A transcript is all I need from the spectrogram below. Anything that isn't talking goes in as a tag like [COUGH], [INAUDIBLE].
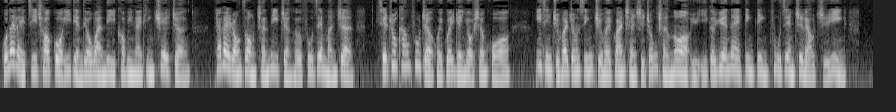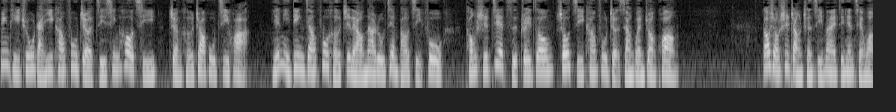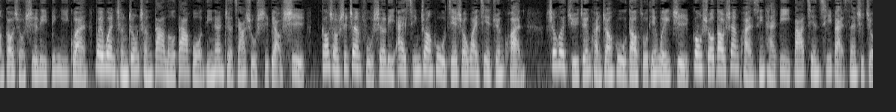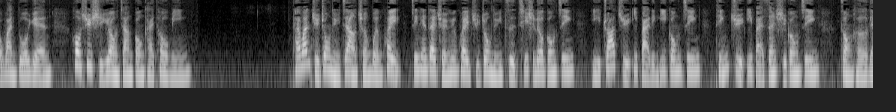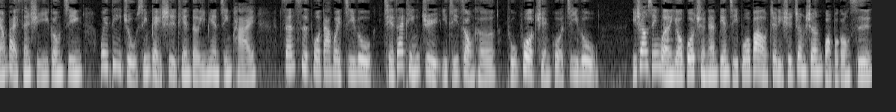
国内累计超过一点六万例 COVID-19 确诊，台北荣总成立整合复健门诊，协助康复者回归原有生活。疫情指挥中心指挥官陈时中承诺，于一个月内订定复健治疗指引，并提出染疫康复者急性后期整合照护计划。也拟定将复合治疗纳入健保给付，同时借此追踪收集康复者相关状况。高雄市长陈其迈今天前往高雄市立殡仪馆慰问城中城大楼大火罹难者家属时表示，高雄市政府设立爱心账户接收外界捐款，社会局捐款账户到昨天为止共收到善款新台币八千七百三十九万多元，后续使用将公开透明。台湾举重女将陈文慧今天在全运会举重女子七十六公斤，以抓举一百零一公斤、挺举一百三十公斤，总和两百三十一公斤，为地主新北市添得一面金牌，三次破大会纪录，且在挺举以及总和突破全国纪录。以上新闻由郭纯安编辑播报，这里是正声广播公司。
